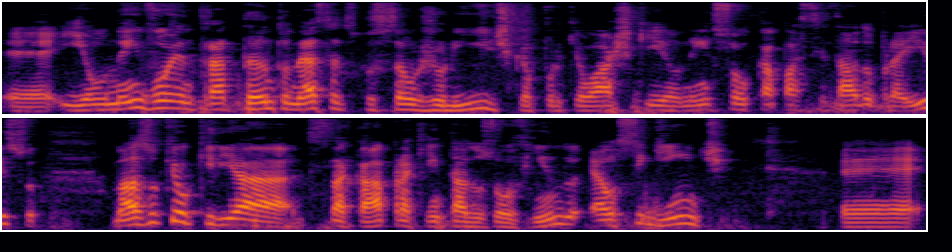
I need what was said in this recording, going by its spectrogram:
é, e eu nem vou entrar tanto nessa discussão jurídica, porque eu acho que eu nem sou capacitado para isso, mas o que eu queria destacar para quem está nos ouvindo é o seguinte: é,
